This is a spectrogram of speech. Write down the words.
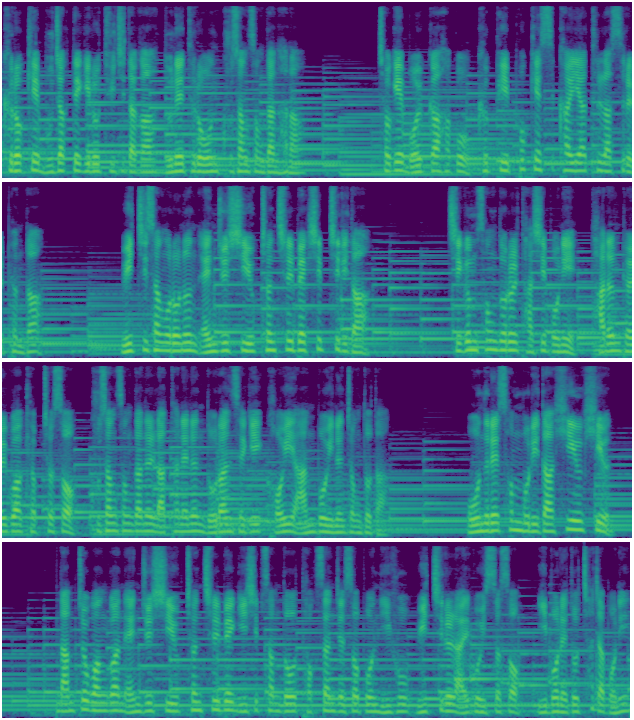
그렇게 무작대기로 뒤지다가 눈에 들어온 구상성단 하나 저게 뭘까 하고 급히 포켓 스카이 아틀라스를 편다. 위치상으로는 NGC 6717이다. 지금 성도를 다시 보니 다른 별과 겹쳐서 구상성단을 나타내는 노란색이 거의 안 보이는 정도다. 오늘의 선물이다 히읗 히읗. 남쪽 왕관 NGC 6723도 덕산제서 본 이후 위치를 알고 있어서 이번에도 찾아보니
